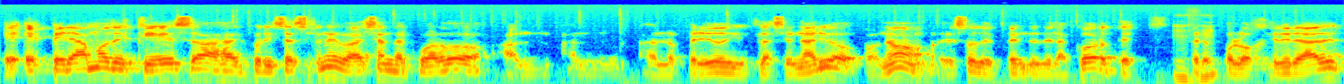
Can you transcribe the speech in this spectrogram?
eh, esperamos de que esas actualizaciones vayan de acuerdo al, a los periodos inflacionarios o no, eso depende de la Corte, pero por lo general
